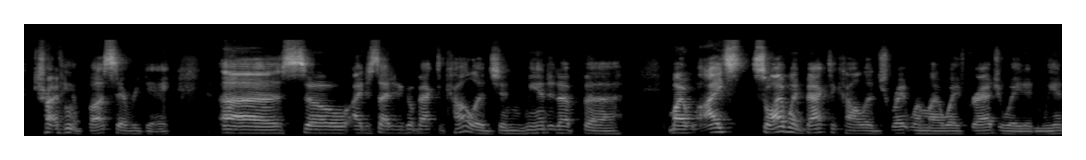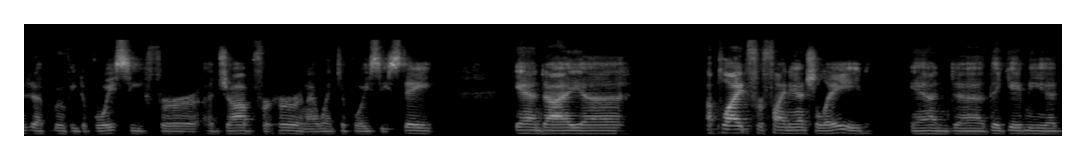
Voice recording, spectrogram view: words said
driving a bus every day. Uh, so I decided to go back to college and we ended up, uh, my, I, so I went back to college right when my wife graduated and we ended up moving to Boise for a job for her. And I went to Boise State and I, uh, applied for financial aid and, uh, they gave me a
